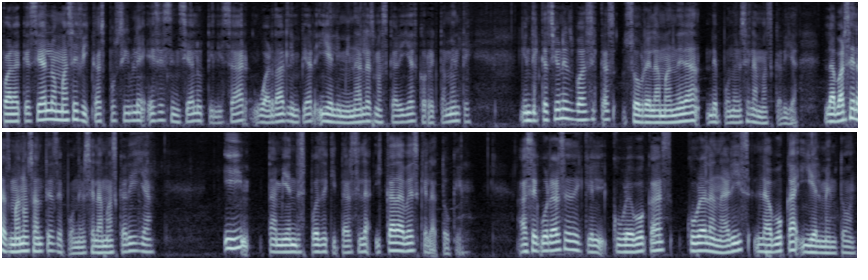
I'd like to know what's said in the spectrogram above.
Para que sea lo más eficaz posible es esencial utilizar, guardar, limpiar y eliminar las mascarillas correctamente. Indicaciones básicas sobre la manera de ponerse la mascarilla. Lavarse las manos antes de ponerse la mascarilla y también después de quitársela y cada vez que la toque. Asegurarse de que el cubrebocas cubra la nariz, la boca y el mentón.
